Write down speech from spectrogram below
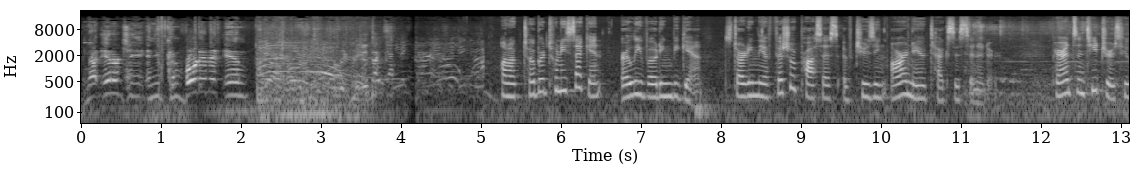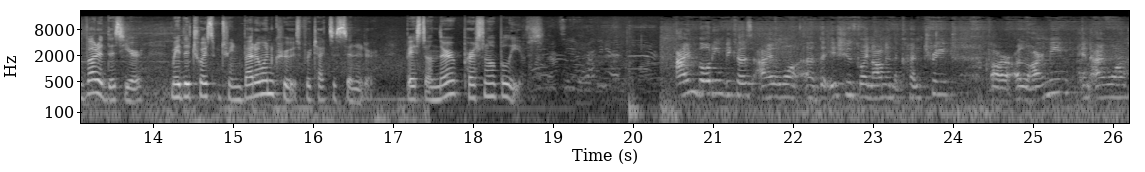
and that energy, and you've converted it in. On October 22nd, early voting began, starting the official process of choosing our new Texas Senator. Parents and teachers who voted this year made the choice between Beto and Cruz for Texas Senator, based on their personal beliefs. I'm voting because I want uh, the issues going on in the country are alarming, and I want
